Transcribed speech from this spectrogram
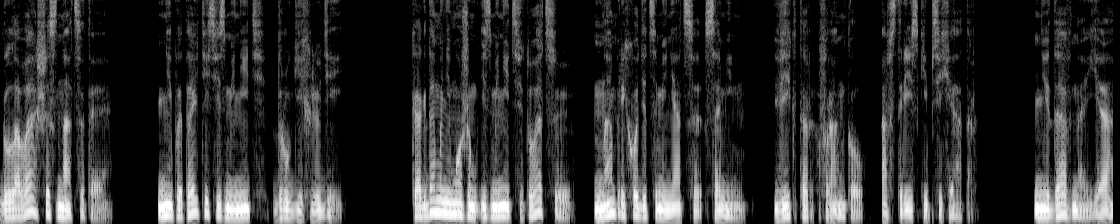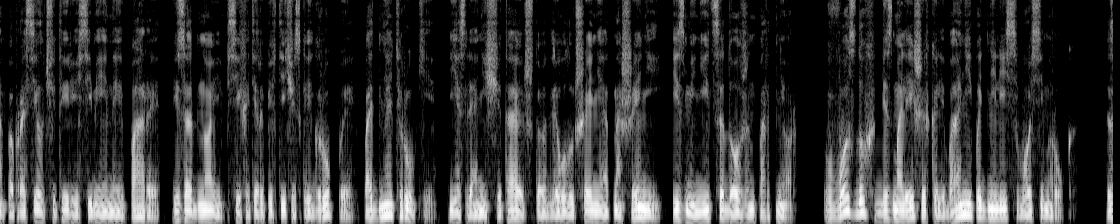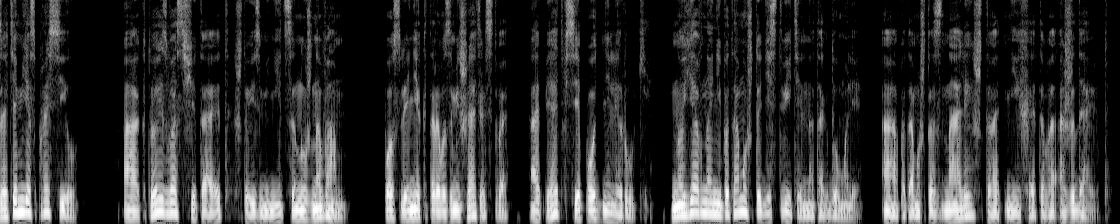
Глава 16. Не пытайтесь изменить других людей. Когда мы не можем изменить ситуацию, нам приходится меняться самим. Виктор Франкл, австрийский психиатр. Недавно я попросил четыре семейные пары из одной психотерапевтической группы поднять руки, если они считают, что для улучшения отношений измениться должен партнер. В воздух без малейших колебаний поднялись восемь рук. Затем я спросил, а кто из вас считает, что измениться нужно вам? После некоторого замешательства опять все подняли руки. Но явно не потому, что действительно так думали, а потому что знали, что от них этого ожидают.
